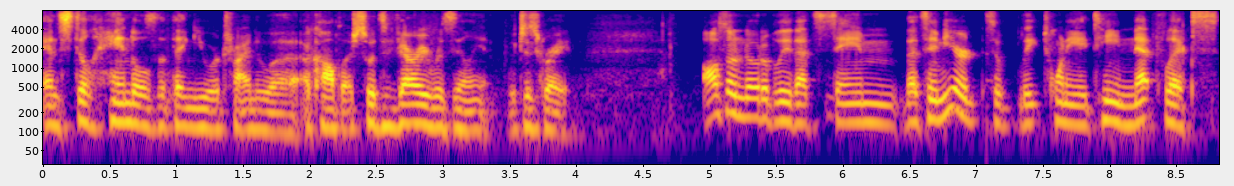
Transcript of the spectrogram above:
and still handles the thing you were trying to uh, accomplish. So it's very resilient, which is great. Also, notably, that same that same year, so late 2018, Netflix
